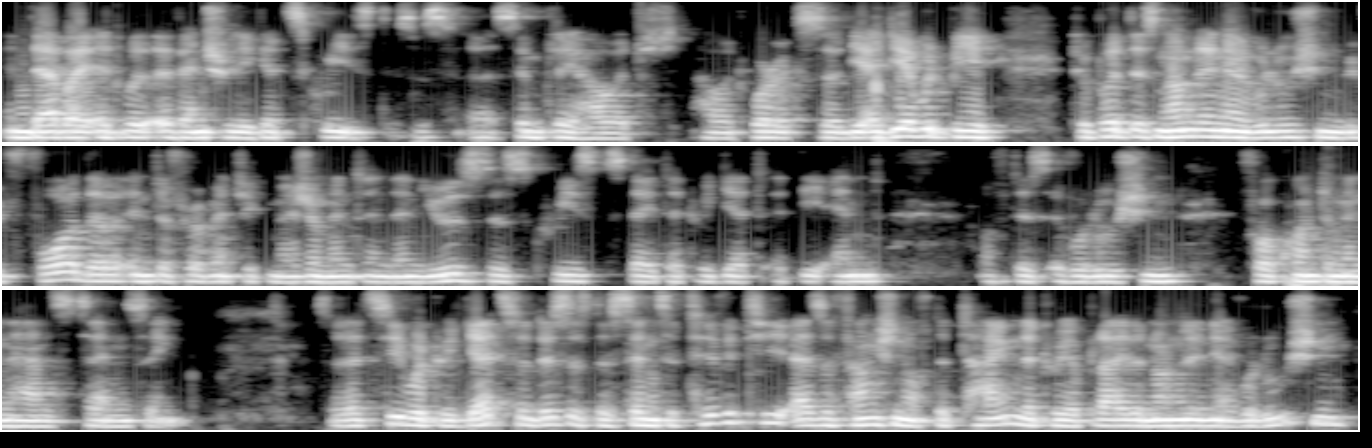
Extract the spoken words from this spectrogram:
and thereby it will eventually get squeezed. This is uh, simply how it how it works. So the idea would be to put this nonlinear evolution before the interferometric measurement and then use the squeezed state that we get at the end of this evolution for quantum enhanced sensing. So let's see what we get. So this is the sensitivity as a function of the time that we apply the nonlinear evolution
